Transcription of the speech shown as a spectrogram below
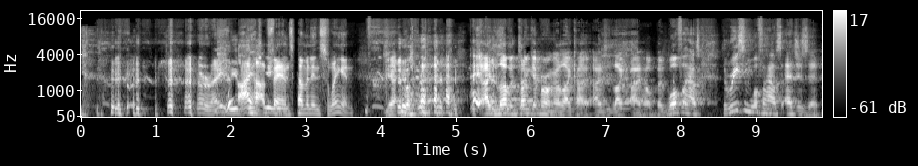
All right. IHOP fans coming in swinging. Yeah. hey, I love it. Don't get me wrong. I like I, I like IHOP, but Waffle House. The reason Waffle House edges it,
